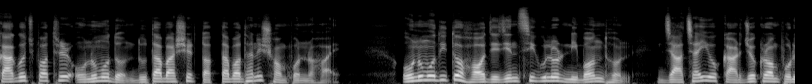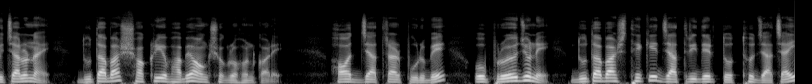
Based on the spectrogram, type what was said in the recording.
কাগজপত্রের অনুমোদন দূতাবাসের তত্ত্বাবধানে সম্পন্ন হয়। অনুমোদিত হজ এজেন্সিগুলোর নিবন্ধন, যাচাই ও কার্যক্রম পরিচালনায় দূতাবাস সক্রিয়ভাবে অংশগ্রহণ করে। হজযাত্রার পূর্বে ও প্রয়োজনে দূতাবাস থেকে যাত্রীদের তথ্য যাচাই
